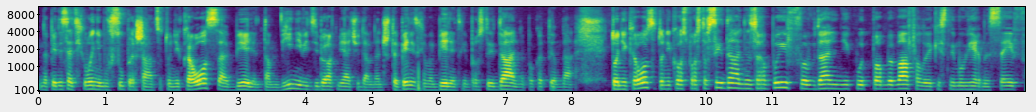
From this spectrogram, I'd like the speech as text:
на 50-й хвилині був супер шанс Тоні Кроса, Белін там Віні відзібрав м'яч, дав на Джута Белінгема, Белінгем просто ідеально покотив на Тоні Кроса. Тоні Крос просто все ідеально зробив, в дальній кут пробивав, але якийсь неймовірний сейф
